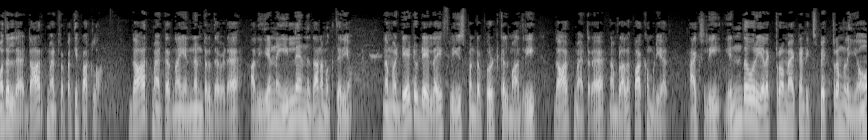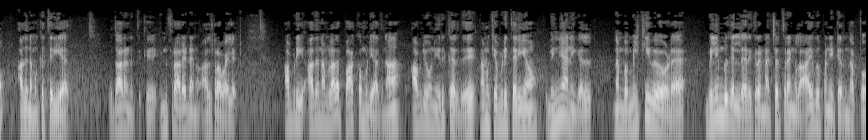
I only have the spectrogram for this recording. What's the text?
முதல்ல டார்க் மேட்டரை பத்தி பார்க்கலாம். டார்க் மேட்டர்னா என்னன்றதை விட அது என்ன இல்லைன்னு தான் நமக்கு தெரியும். நம்ம டே டு டே லைஃப்ல யூஸ் பண்ற பொருட்கள் மாதிரி டார்க் மேட்டரை நம்மளால பார்க்க முடியாது. ஆக்சுவலி எந்த ஒரு எலக்ட்ரோ மேக்னெட்டிக் ஸ்பெக்ட்ரம்லையும் அது நமக்கு தெரியாது. உதாரணத்துக்கு இன்ஃப்ராரெட் அண்ட் அல்ட்ரா வயலட் அப்படி அதை நம்மளால் பார்க்க முடியாதுன்னா அப்படி ஒன்று இருக்கிறது நமக்கு எப்படி தெரியும்? விஞ்ஞானிகள் நம்ம மில்கிவேயோட விளிம்புகளில் இருக்கிற நட்சத்திரங்களை ஆய்வு பண்ணிட்டு இருந்தப்போ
